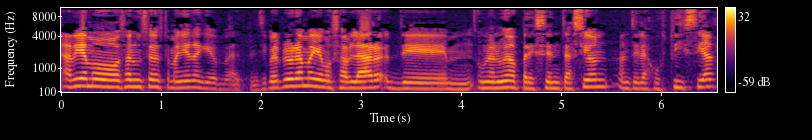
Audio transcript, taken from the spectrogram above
habíamos anunciado esta mañana que al principio del programa íbamos a hablar de mm, una nueva presentación ante la justicia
